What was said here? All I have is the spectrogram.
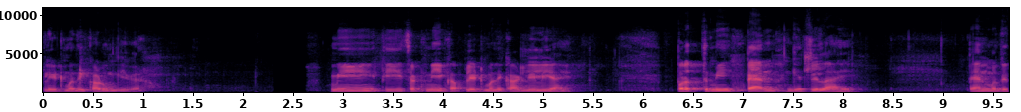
प्लेटमध्ये काढून घेऊया. मी ती चटणी एका प्लेटमध्ये काढलेली आहे. परत मी पॅन घेतलेला आहे. पॅनमध्ये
